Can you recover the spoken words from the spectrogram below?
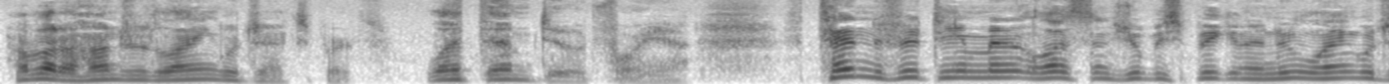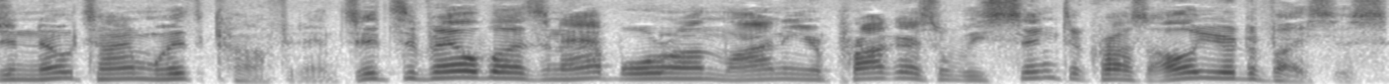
How about 100 language experts? Let them do it for you. 10 to 15 minute lessons, you'll be speaking a new language in no time with confidence. It's available as an app or online, and your progress will be synced across all your devices.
